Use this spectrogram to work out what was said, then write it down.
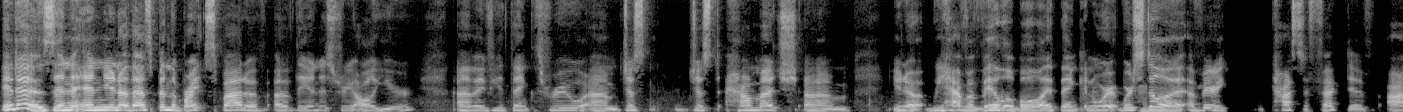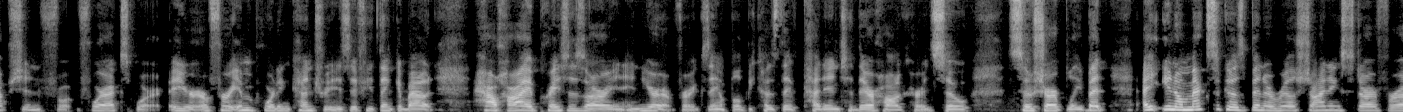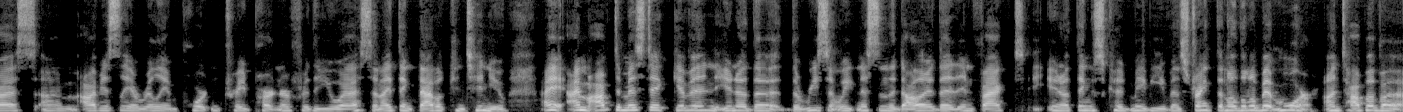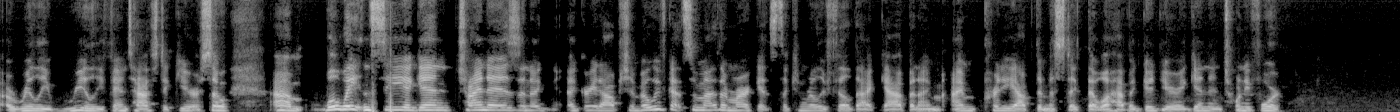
it is, and and you know that's been the bright spot of of the industry all year. Um, if you think through um, just just how much um, you know we have available, I think, and we're we're still mm-hmm. a, a very cost effective option for, for export or, for importing countries if you think about how high prices are in, in, Europe for example because they've cut into their hog herds so so sharply. But I, you know Mexico's been a real shining star for us um, obviously a really important trade partner for the US and I think that'll continue. I, I'm optimistic given you know the the recent weakness in the dollar that in fact you know things could maybe even strengthen a little bit more on top of a, a really really fantastic fantastic year. So um, we'll wait and see. Again, China isn't a, a great option, but we've got some other markets that can really fill that gap, and I'm I'm pretty optimistic that we'll have a good year again in 24.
